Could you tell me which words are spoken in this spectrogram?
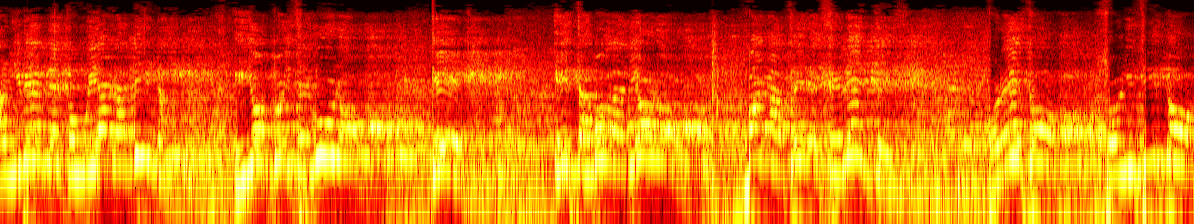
A nivel de comunidad grandina y yo estoy seguro que esta boda de oro van a ser excelentes. Por eso solicito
